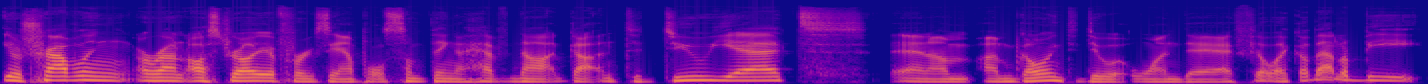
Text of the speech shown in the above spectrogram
you know, traveling around Australia, for example, something I have not gotten to do yet, and I'm I'm going to do it one day. I feel like, oh, that'll be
